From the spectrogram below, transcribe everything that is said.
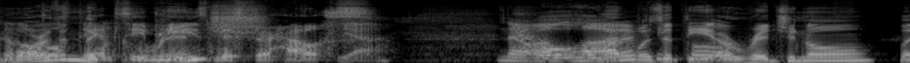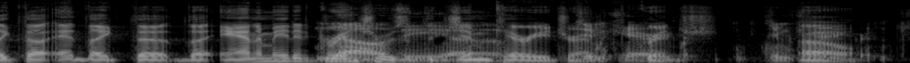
More than The MCP's Grinch? Mr. House. yeah. No, a hold lot on. of Was it the original, like the and like the the animated Grinch, No, or was it the, the Jim uh, Carrey Drin- Jim Carrey Grinch? Jim Carrey Oh. Grinch.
